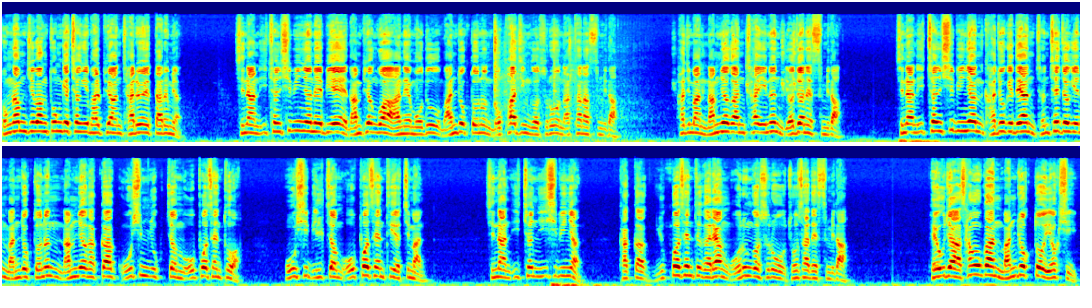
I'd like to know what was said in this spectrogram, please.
동남지방통계청이 발표한 자료에 따르면 지난 2012년에 비해 남편과 아내 모두 만족도는 높아진 것으로 나타났습니다. 하지만 남녀 간 차이는 여전했습니다. 지난 2012년 가족에 대한 전체적인 만족도는 남녀 각각 56.5%와 51.5%였지만 지난 2022년 각각 6%가량 오른 것으로 조사됐습니다. 배우자 상호 간 만족도 역시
